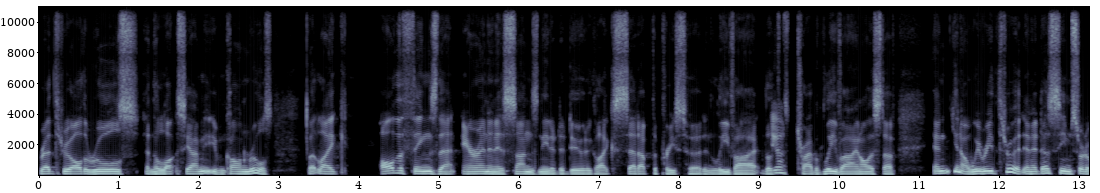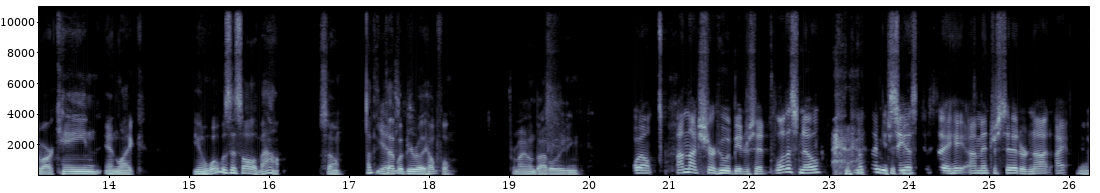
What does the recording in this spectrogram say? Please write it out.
read through all the rules and the law. See, I'm even calling them rules, but like all the things that Aaron and his sons needed to do to like set up the priesthood and Levi, the Yeah. tribe of Levi, and all this stuff. And you know, we read through it, and it does seem sort of arcane and like you know, what was this all about? So I think Yes. that would be really helpful for my own Bible reading. Well, I'm not sure who would be interested. Let us know. Next time you see me. us, just say, "Hey, I'm interested" or not. I, Yeah.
